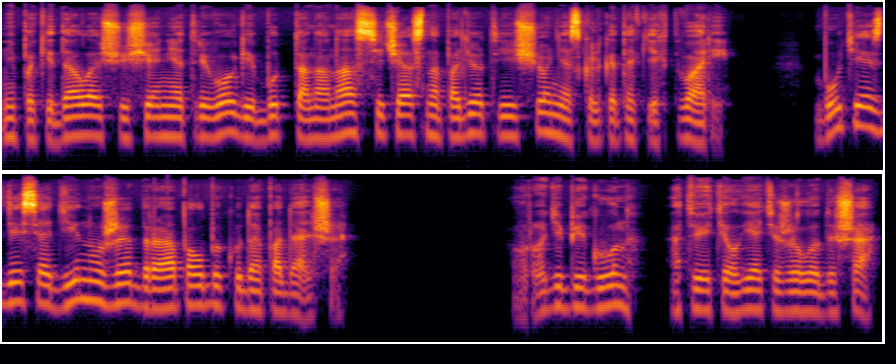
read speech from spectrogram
Не покидало ощущение тревоги, будто на нас сейчас нападет еще несколько таких тварей. Будь я здесь один, уже драпал бы куда подальше. «Вроде бегун», — ответил я, тяжело дыша.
